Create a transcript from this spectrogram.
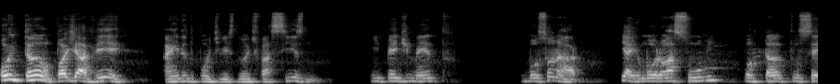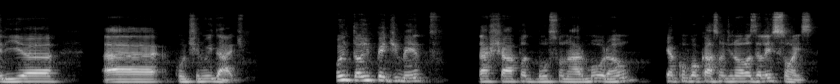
Ou então, pode haver, ainda do ponto de vista do antifascismo, impedimento do Bolsonaro. E aí o Mourão assume, portanto, seria a continuidade. Ou então, impedimento da chapa do Bolsonaro-Mourão e a convocação de novas eleições,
